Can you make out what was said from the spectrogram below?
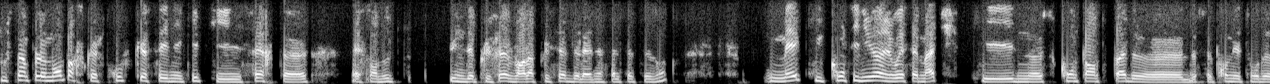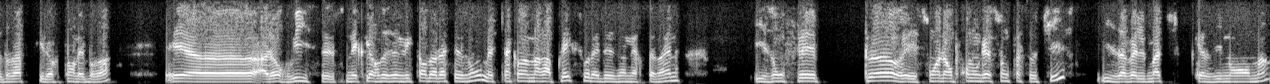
Tout simplement parce que je trouve que c'est une équipe qui, certes, euh, est sans doute une des plus faibles, voire la plus faible de la NFL cette saison, mais qui continue à jouer ses matchs, qui ne se contente pas de, de ce premier tour de draft qui leur tend les bras. Et euh, alors oui, ce n'est que leur deuxième victoire de la saison, mais je tiens quand même à rappeler que sur les deux dernières semaines, ils ont fait peur et sont allés en prolongation face aux Chiefs. Ils avaient le match quasiment en main.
